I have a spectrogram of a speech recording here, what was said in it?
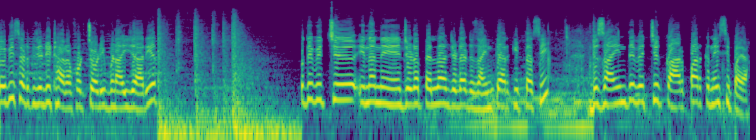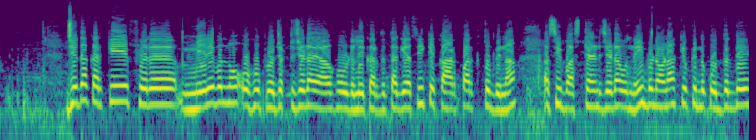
ਇਹ ਵੀ ਸੜਕ ਜਿਹੜੀ 18 ਫੁੱਟ ਚੌੜੀ ਬਣਾਈ ਜਾ ਰਹੀ ਹੈ। ਉਹਦੇ ਵਿੱਚ ਇਹਨਾਂ ਨੇ ਜਿਹੜਾ ਪਹਿਲਾਂ ਜਿਹੜਾ ਡਿਜ਼ਾਈਨ ਤਿਆਰ ਕੀਤਾ ਸੀ ਡਿਜ਼ਾਈਨ ਦੇ ਵਿੱਚ ਕਾਰ ਪਾਰਕ ਨਹੀਂ ਸੀ ਪਾਇਆ। ਜਿਹਦਾ ਕਰਕੇ ਫਿਰ ਮੇਰੇ ਵੱਲੋਂ ਉਹ ਪ੍ਰੋਜੈਕਟ ਜਿਹੜਾ ਆ, ਉਹ ਡਿਲੇ ਕਰ ਦਿੱਤਾ ਗਿਆ ਸੀ ਕਿ ਕਾਰ ਪਾਰਕ ਤੋਂ ਬਿਨਾ ਅਸੀਂ ਬੱਸ ਸਟੈਂਡ ਜਿਹੜਾ ਉਹ ਨਹੀਂ ਬਣਾਉਣਾ, ਕਿਉਂਕਿ ਨਕੋਦਰ ਦੇ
